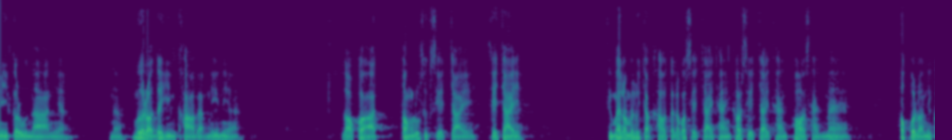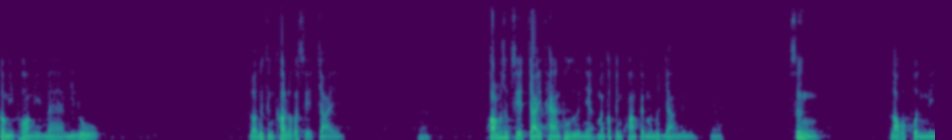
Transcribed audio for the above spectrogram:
มีกรุณาเนี่ยนะเมื่อเราได้ยินข่าวแบบนี้เนี่ย เราก็อาจต้องรู้สึกเสียใจ เสียใจ ถึงแม้เราไม่รู้จักเขา แต่เราก็เสียใจแทนเขาเสียใจแทนพ่อแทนแม่ เพราะคนเหล่านี้ก็มีพ่อมีแม่มีลูก เรานึกถึงเขาเราก็เสียใจ ความรู้สึกเสียใจแทนผู้อื่นเนี่ยมันก็เป็นความเป็นมนุษย์อย่างหนึ่งนะซึ่งเราก็ควรมี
